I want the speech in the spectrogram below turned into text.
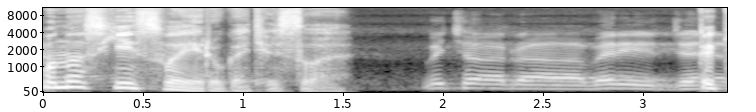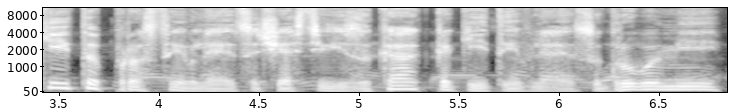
у нас есть свои ругательства. Какие-то просто являются частью языка, какие-то являются грубыми,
